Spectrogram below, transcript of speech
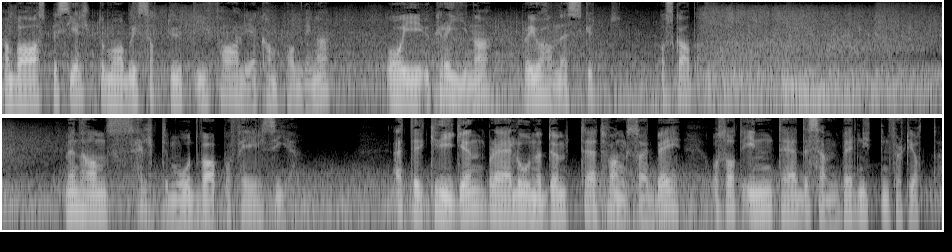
Han ba spesielt om å bli satt ut i farlige kamphandlinger, og i Ukraina ble Johannes skutt og skada. Men hans heltemod var på feil side. Etter krigen ble Lone dømt til tvangsarbeid og satt inn til desember 1948.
